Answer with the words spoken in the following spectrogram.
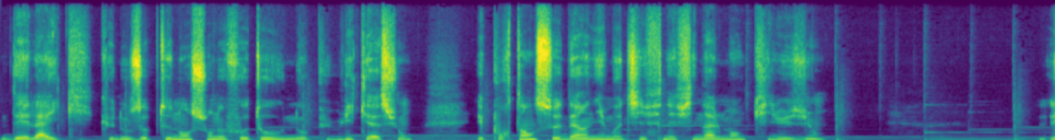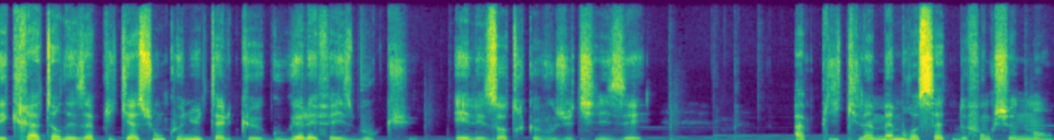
des likes que nous obtenons sur nos photos ou nos publications, et pourtant ce dernier motif n'est finalement qu'illusion. Les créateurs des applications connues telles que Google et Facebook, et les autres que vous utilisez, appliquent la même recette de fonctionnement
